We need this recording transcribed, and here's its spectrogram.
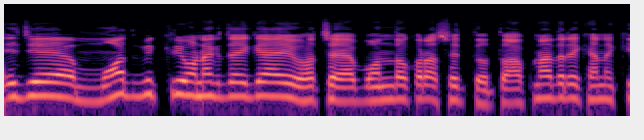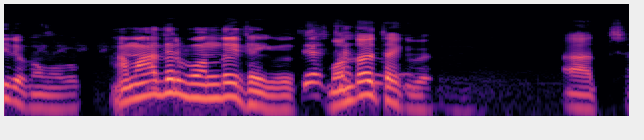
এই যে মদ বিক্রি অনেক জায়গায় হচ্ছে বন্ধ করা সত্য তো আপনাদের এখানে কি রকম হবে আমাদের বন্ধই থাকবে। বন্ধই থাকবে? আচ্ছা।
